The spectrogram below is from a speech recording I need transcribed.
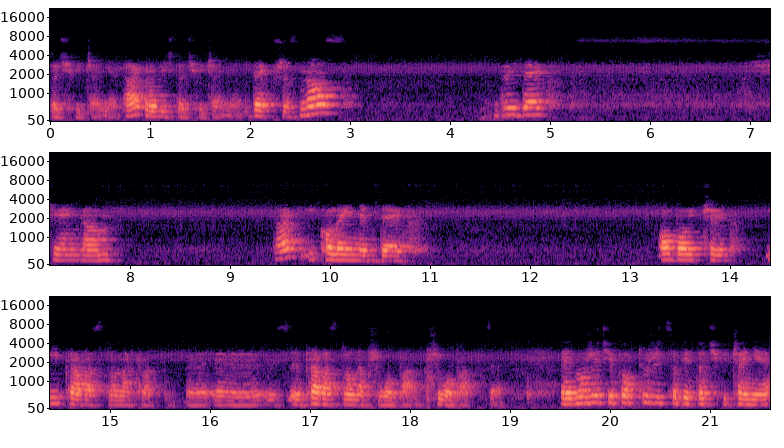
to ćwiczenie, tak? Robić to ćwiczenie. Wdech przez nos, wydech, sięgam, kolejny wdech, obojczyk i prawa strona klatki, e, e, s- prawa strona przy, łopa, przy łopatce. E, Możecie powtórzyć sobie to ćwiczenie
